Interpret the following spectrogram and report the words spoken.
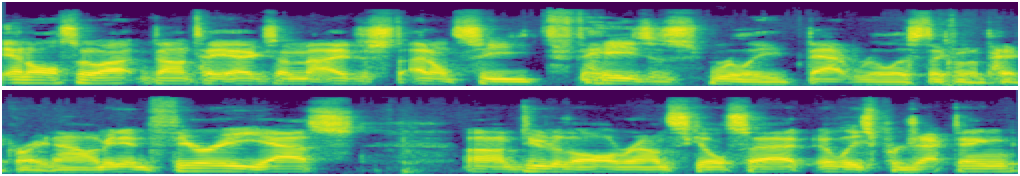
and also uh, Dante Exum, I just I don't see Hayes is really that realistic of a pick right now. I mean, in theory, yes, um, due to the all around skill set, at least projecting.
